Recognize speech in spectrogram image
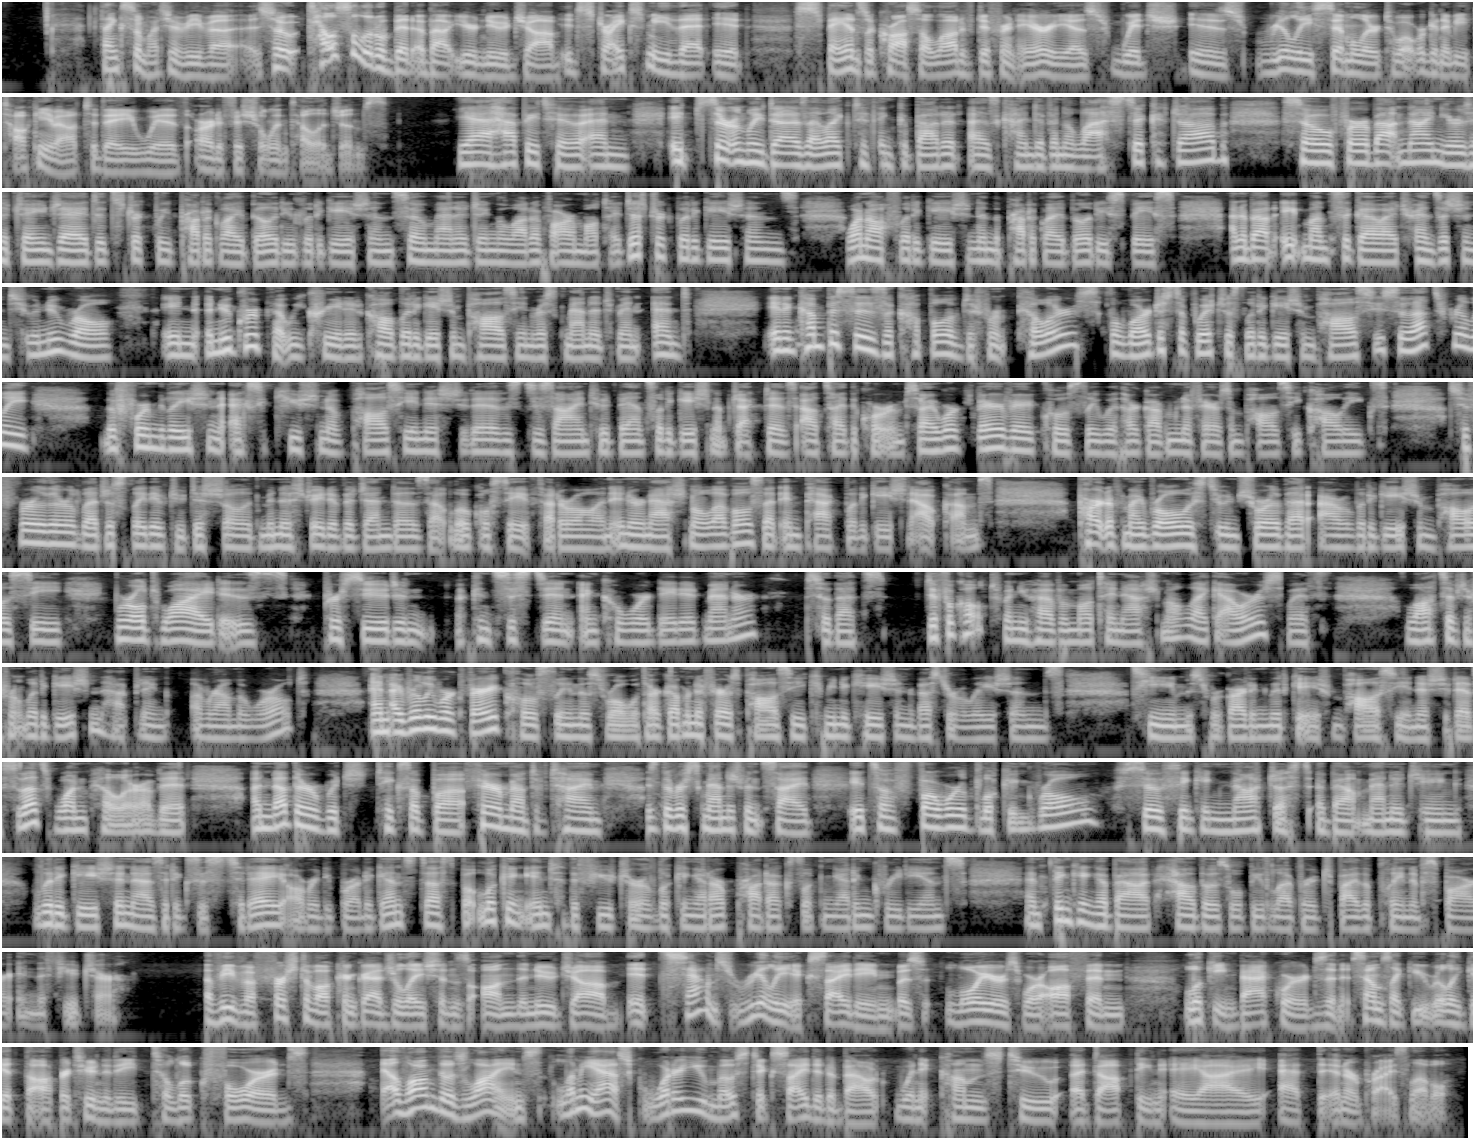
Thanks so much, Aviva. So, tell us a little bit about your new job. It strikes me that it spans across a lot of different areas, which is really similar to what we're going to be talking about today with artificial intelligence. Yeah, happy to. And it certainly does. I like to think about it as kind of an elastic job. So for about nine years at J&J, I did strictly product liability litigation. So managing a lot of our multi-district litigations, one-off litigation in the product liability space. And about eight months ago, I transitioned to a new role in a new group that we created called Litigation Policy and Risk Management. And it encompasses a couple of different pillars, the largest of which is litigation policy. So that's really the formulation and execution of policy initiatives designed to advance litigation objectives outside the courtroom. So I work very, very closely with our government affairs and policy colleagues to further legislative, judicial, administrative agendas at local, state, federal, and international levels that impact litigation outcomes. Part of my role is to ensure that our litigation policy worldwide is pursued in a consistent and coordinated manner. So that's difficult when you have a multinational like ours with lots of different litigation happening around the world. And I really work very closely in this role with our government affairs policy, communication, investor relations teams regarding litigation policy initiatives. So that's one pillar of it. Another, which takes up a fair amount of time, is the risk management side. It's a forward looking role. So thinking not just about managing litigation as it exists today, already brought against us, but looking into the future, looking at our products, looking at ingredients and thinking about how those will be leveraged by the plaintiff's bar in the future. Aviva, first of all, congratulations on the new job. It sounds really exciting as lawyers were often looking backwards, and it sounds like you really get the opportunity to look forwards. Along those lines, let me ask what are you most excited about when it comes to adopting AI at the enterprise level?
